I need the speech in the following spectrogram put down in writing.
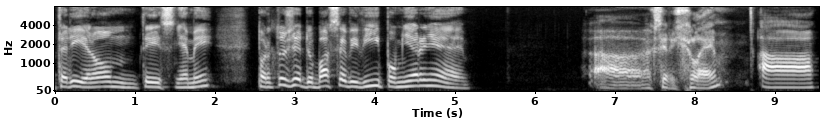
tedy jenom ty sněmy, protože doba se vyvíjí poměrně uh, jaksi rychle a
